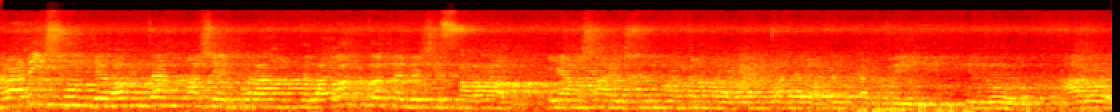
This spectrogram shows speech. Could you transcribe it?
ট্রাডিশন যে রমজান মাসে কোরআন তেলাওয়াত করলে বেশি সওয়াব। এই আশায় শুধুমাত্র আমরা রমজানের অপেক্ষা করি। কিন্তু আরও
